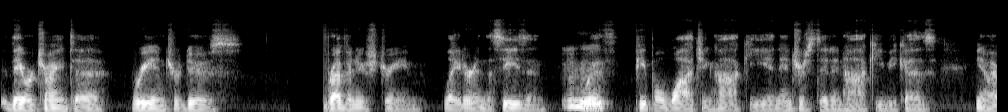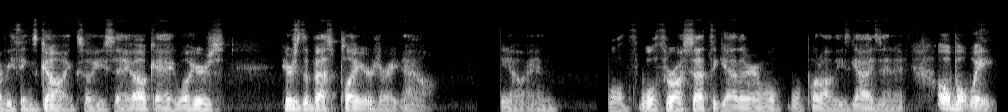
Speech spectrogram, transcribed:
they were trying to reintroduce revenue stream later in the season mm-hmm. with people watching hockey and interested in hockey because you know everything's going so you say okay well here's here's the best players right now you know, and we'll we'll throw a set together and we'll we'll put all these guys in it. Oh, but wait,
